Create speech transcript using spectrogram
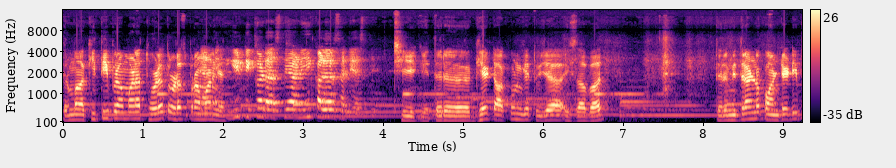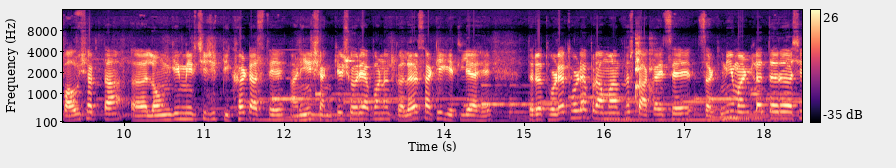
तर मग किती प्रमाणात थोडं थोडंच प्रमाण घ्या. ही तिखट असते आणि ही कलरसाठी असते. ठीक आहे. तर घे टाकून घे तुझ्या हिसाबात. तर मित्रांनो क्वांटिटी पाहू शकता लवंगी मिरची जी तिखट असते आणि ही शंकेश्वरी आपण कलरसाठी घेतली आहे. तर थोड्या थोड्या प्रमाणातच टाकायचे. चटणी म्हटलं तर अशी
